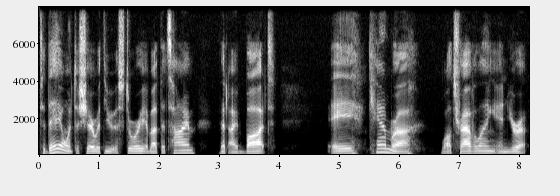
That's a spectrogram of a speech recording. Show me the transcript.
Today I want to share with you a story about the time that I bought a camera while traveling in Europe.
